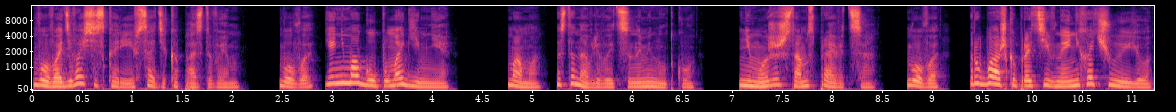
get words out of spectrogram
«Вова, одевайся скорее, в садик опаздываем». «Вова, я не могу, помоги мне». Мама останавливается на минутку. «Не можешь сам справиться». «Вова, рубашка противная, не хочу ее».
